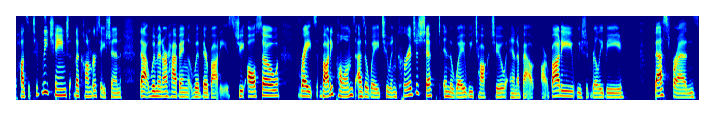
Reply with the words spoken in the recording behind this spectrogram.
positively change the conversation that women are having with their bodies. She also writes body poems as a way to encourage a shift in the way we talk to and about our body. We should really be best friends.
